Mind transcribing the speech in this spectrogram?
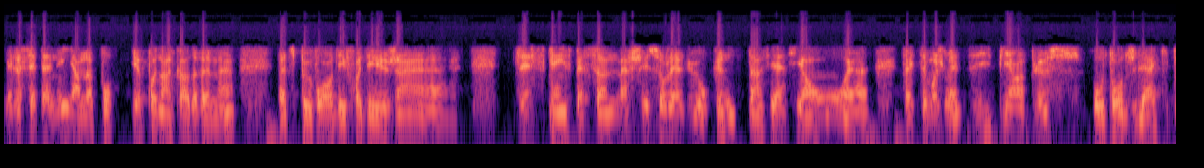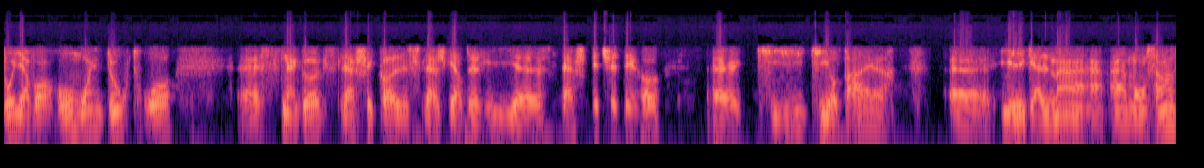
Mais là, cette année, il n'y en a pas. Il n'y a pas d'encadrement. tu peux voir des fois des gens 10, 15 personnes marcher sur la rue, aucune distanciation. Euh, fait que, moi, je me dis, puis en plus, autour du lac, il doit y avoir au moins deux ou trois euh, synagogues, slash écoles, slash garderies, euh, slash etc., euh, qui, qui opèrent. Euh, illégalement, à, mon sens,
